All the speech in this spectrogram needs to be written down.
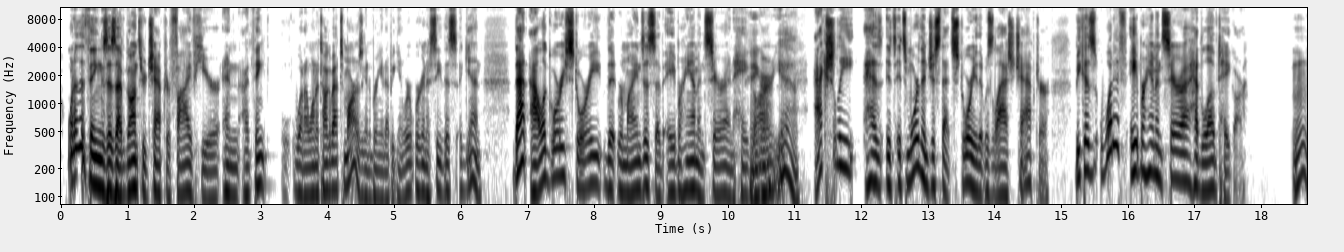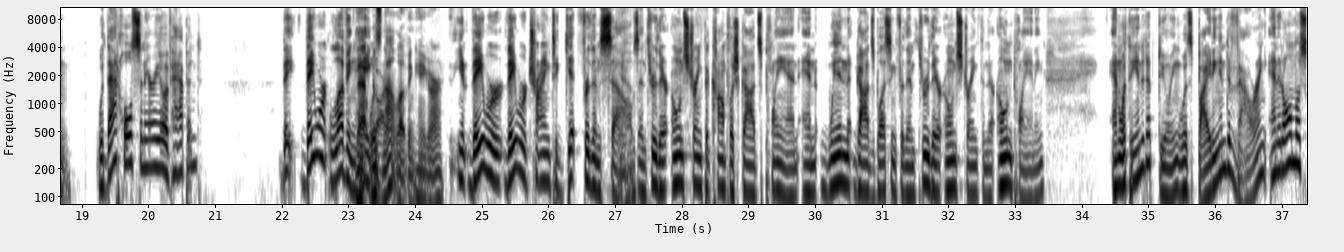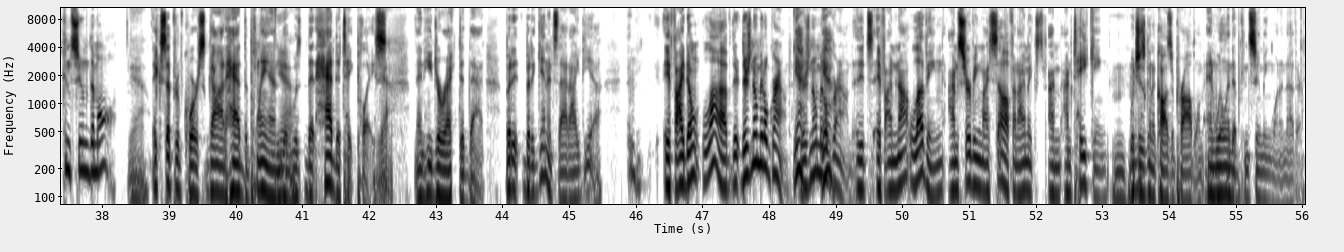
One of the things as I've gone through chapter five here, and I think what I want to talk about tomorrow is going to bring it up again. We're, we're going to see this again. That allegory story that reminds us of Abraham and Sarah and Hagar, Hagar, yeah. actually has it's it's more than just that story that was last chapter. Because what if Abraham and Sarah had loved Hagar? Mm. Would that whole scenario have happened? They they weren't loving That Hagar. was not loving Hagar. you know they were they were trying to get for themselves and through their own strength accomplish God's plan and win God's blessing for them through their own strength and their own planning. And what they ended up doing was biting and devouring, and it almost consumed them all. Yeah. Except, of course, God had the plan Yeah. that was that had to take place, Yeah. and He directed that. But it, but again, it's that idea. Hmm. If I don't love, there, there's no middle ground. Yeah, There's no middle yeah. ground. It's if I'm not loving, I'm serving myself, and I'm ex, I'm, I'm taking, Mm-hmm. which is going to cause a problem, and we'll end up consuming one another.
